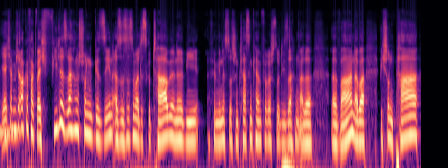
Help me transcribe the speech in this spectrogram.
Ja, ich habe mich auch gefragt, weil ich viele Sachen schon gesehen, also es ist immer diskutabel, ne, wie feministisch und klassenkämpferisch so die Sachen alle äh, waren, aber ich schon ein paar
